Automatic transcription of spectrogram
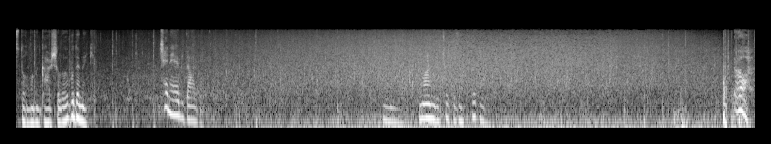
dürüst olmanın karşılığı bu demek. Çeneye bir darbe. Hmm, Nandi çok uzakta değil. Ugh.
